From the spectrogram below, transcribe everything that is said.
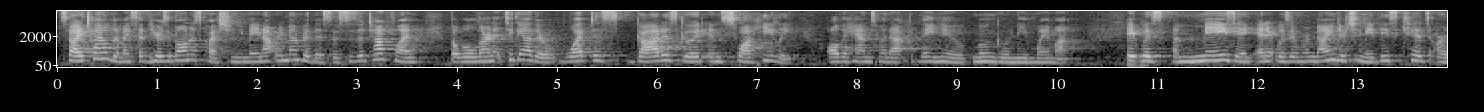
So I told him, I said, here's a bonus question. You may not remember this. This is a tough one, but we'll learn it together. What does God is good in Swahili? All the hands went up. They knew Mungu ni mwema. It was amazing, and it was a reminder to me these kids are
